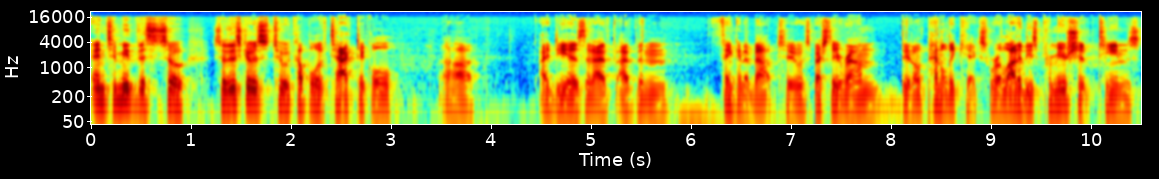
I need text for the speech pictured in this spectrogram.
and to me this so so this goes to a couple of tactical uh, ideas that I've I've been thinking about too, especially around you know penalty kicks, where a lot of these Premiership teams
